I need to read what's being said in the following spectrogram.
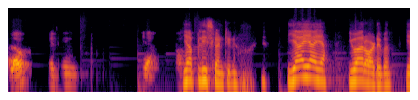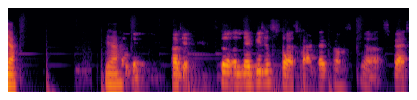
Hello, I think, yeah. Yeah, please continue. Yeah, yeah, yeah. You are audible. Yeah. Yeah. Okay. Okay. So let me just uh, start that from uh, scratch.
